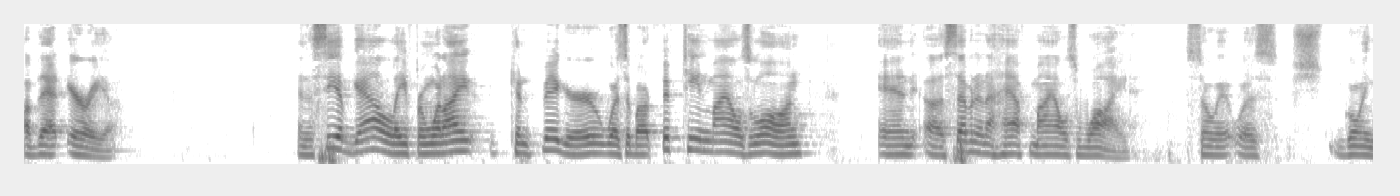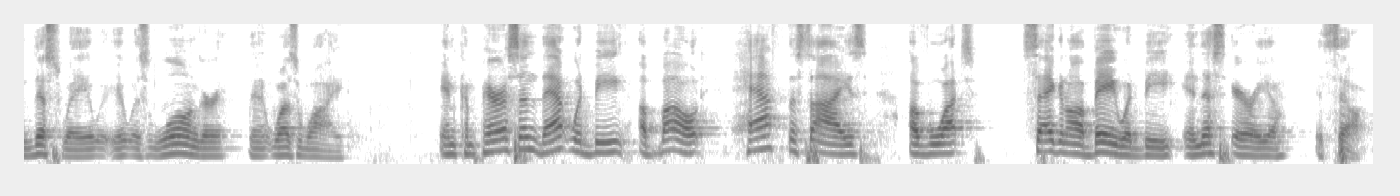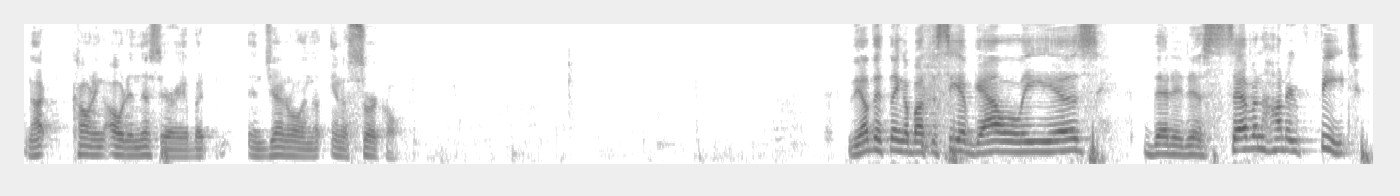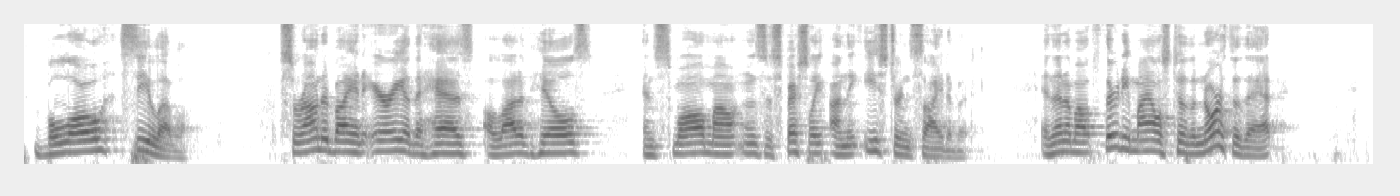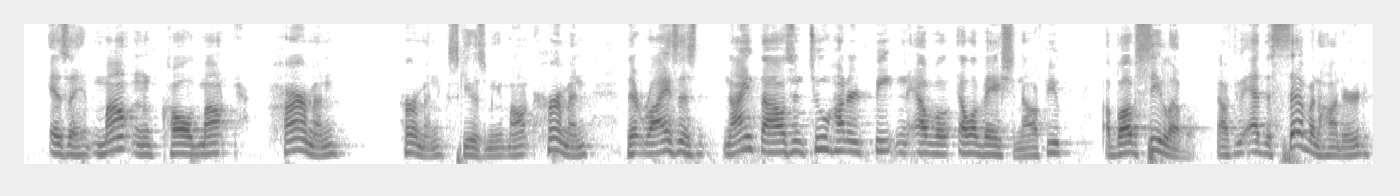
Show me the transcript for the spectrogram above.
of that area. And the Sea of Galilee, from what I can figure, was about 15 miles long and uh, seven and a half miles wide. So it was going this way, it was longer than it was wide. In comparison, that would be about half the size of what Saginaw Bay would be in this area itself, not counting out in this area, but in general in a, in a circle. The other thing about the Sea of Galilee is that it is 700 feet below sea level, surrounded by an area that has a lot of hills and small mountains, especially on the eastern side of it. And then about 30 miles to the north of that is a mountain called Mount Hermon, Hermon, excuse me, Mount Hermon, that rises 9,200 feet in elevation. Now, if you above sea level. Now, if you add the 700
